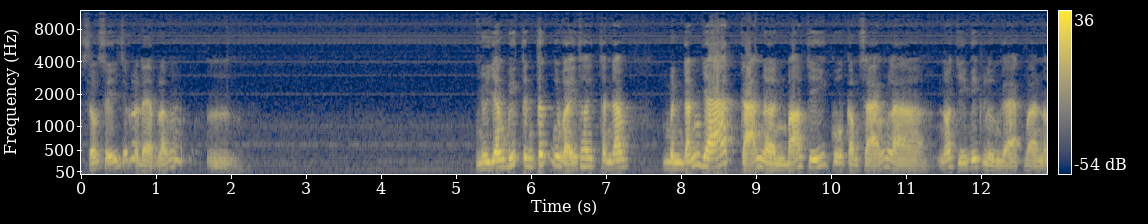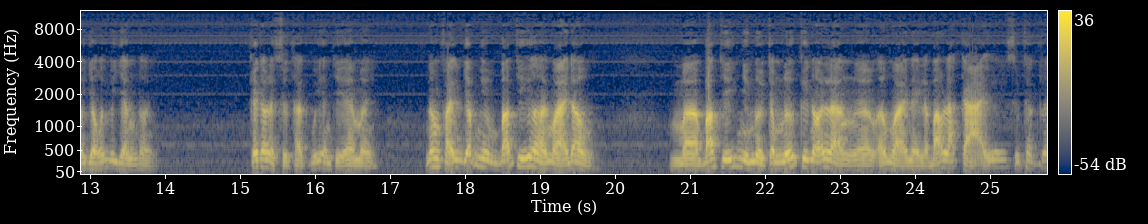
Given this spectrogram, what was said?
Xấu xí rất là đẹp lắm ừ. người dân biết tin tức như vậy thôi, thành ra mình đánh giá cả nền báo chí của cộng sản là nó chỉ biết lường gạt và nói dối với dân thôi. Cái đó là sự thật quý anh chị em ơi. Nó không phải giống như báo chí ở ngoài đâu mà báo chí những người trong nước cứ nói là ờ, ở ngoài này là báo lá cải sự thật ra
